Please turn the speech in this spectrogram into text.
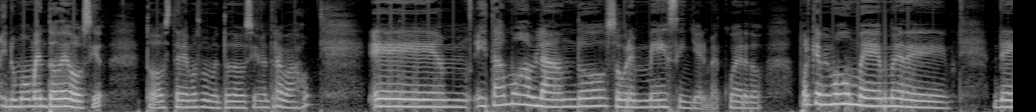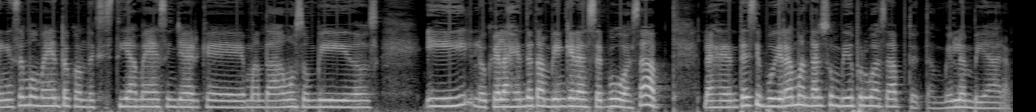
en un momento de ocio todos tenemos momentos de ocio en el trabajo. Em, y estábamos hablando sobre Messenger, me acuerdo, porque vimos un meme de, de en ese momento cuando existía Messenger que mandábamos zumbidos y lo que la gente también quiere hacer por WhatsApp. La gente si pudiera mandar zumbidos por WhatsApp también lo enviara.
